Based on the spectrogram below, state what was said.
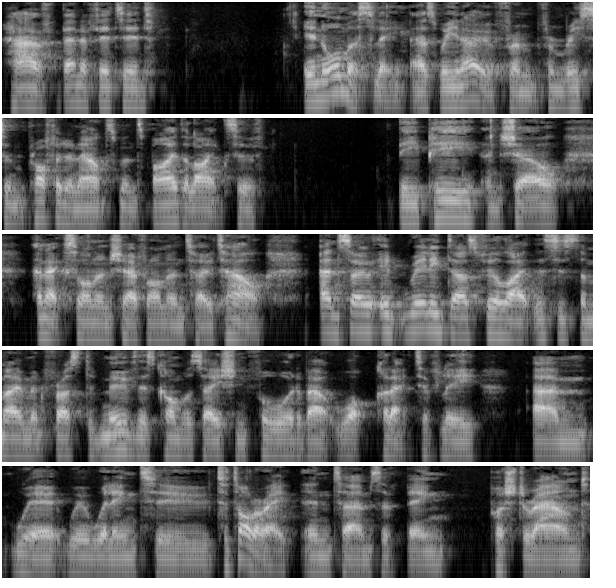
have benefited enormously, as we know from, from recent profit announcements by the likes of BP and Shell and Exxon and Chevron and Total. And so it really does feel like this is the moment for us to move this conversation forward about what collectively um, we're we're willing to to tolerate in terms of being pushed around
